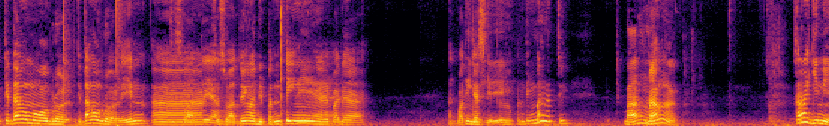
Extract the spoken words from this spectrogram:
kita mau ngobrol kita ngobrolin eh, Sesuatu yang- sesuatu yang lebih penting Iya. daripada penting podcast sih. itu penting banget cuy. Banget. Banget. Karena gini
